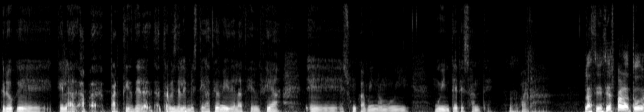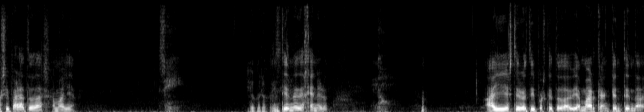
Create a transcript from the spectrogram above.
creo que, a partir de a través de la investigación y de la ciencia eh, es un camino muy, muy interesante. para... ¿La ciencia es para todos y para todas, Amalia? Sí, yo creo que ¿Entiende de género? ¿Hay estereotipos que todavía marcan que entiendan,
